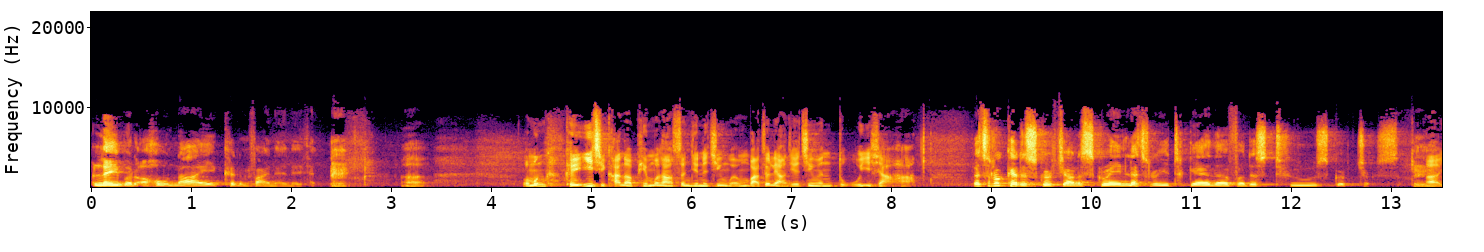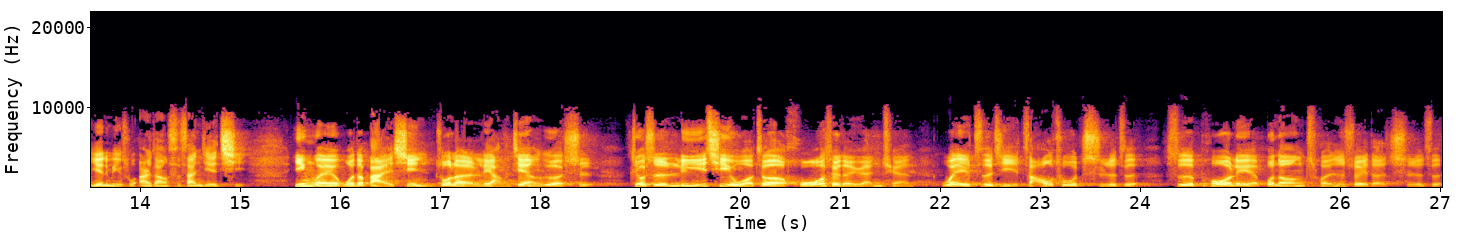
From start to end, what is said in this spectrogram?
labored a whole night, couldn't find anything. 嗯我们可以一起看到屏幕上圣经的经文，我们把这两节经文读一下哈。Let's look at the scripture on the screen. Let's read together for these two scriptures. 啊，耶利米书二章十三节起，因为我的百姓做了两件恶事，就是离弃我这活水的源泉，为自己凿出池子，是破裂不能存水的池子。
